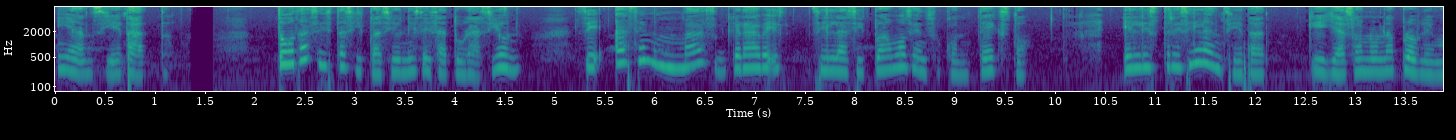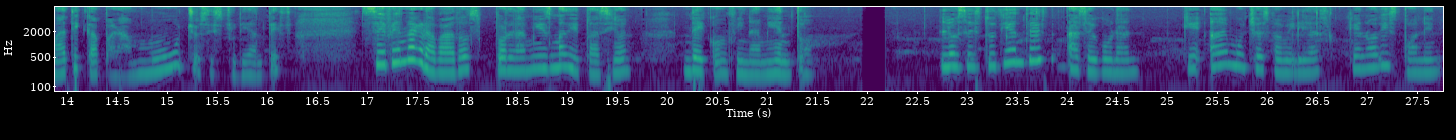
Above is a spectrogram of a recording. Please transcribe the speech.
y ansiedad. Todas estas situaciones de saturación se hacen más graves si las situamos en su contexto. El estrés y la ansiedad, que ya son una problemática para muchos estudiantes, se ven agravados por la misma situación de confinamiento. Los estudiantes aseguran que hay muchas familias que no disponen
